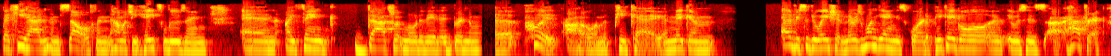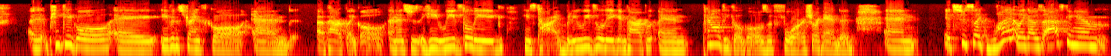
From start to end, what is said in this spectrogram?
that he had in himself and how much he hates losing and i think that's what motivated Brendan to put aho on the pk and make him every situation. There was one game he scored a PK goal. It was his uh, hat trick. A PK goal, a even strength goal, and a power play goal. And it's just he leads the league. He's tied, but he leads the league in power play and penalty kill goals with four shorthanded. And it's just like what? Like I was asking him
